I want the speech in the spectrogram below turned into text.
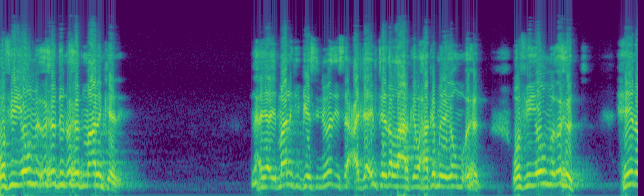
Wa fii yowmi uxudin uxud maalinkeedii maalinkii geesinimadiisa cajaa'ibteeda la arkay waxaa ka mida yowmu uxud wa fii yowmi uxud xiina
